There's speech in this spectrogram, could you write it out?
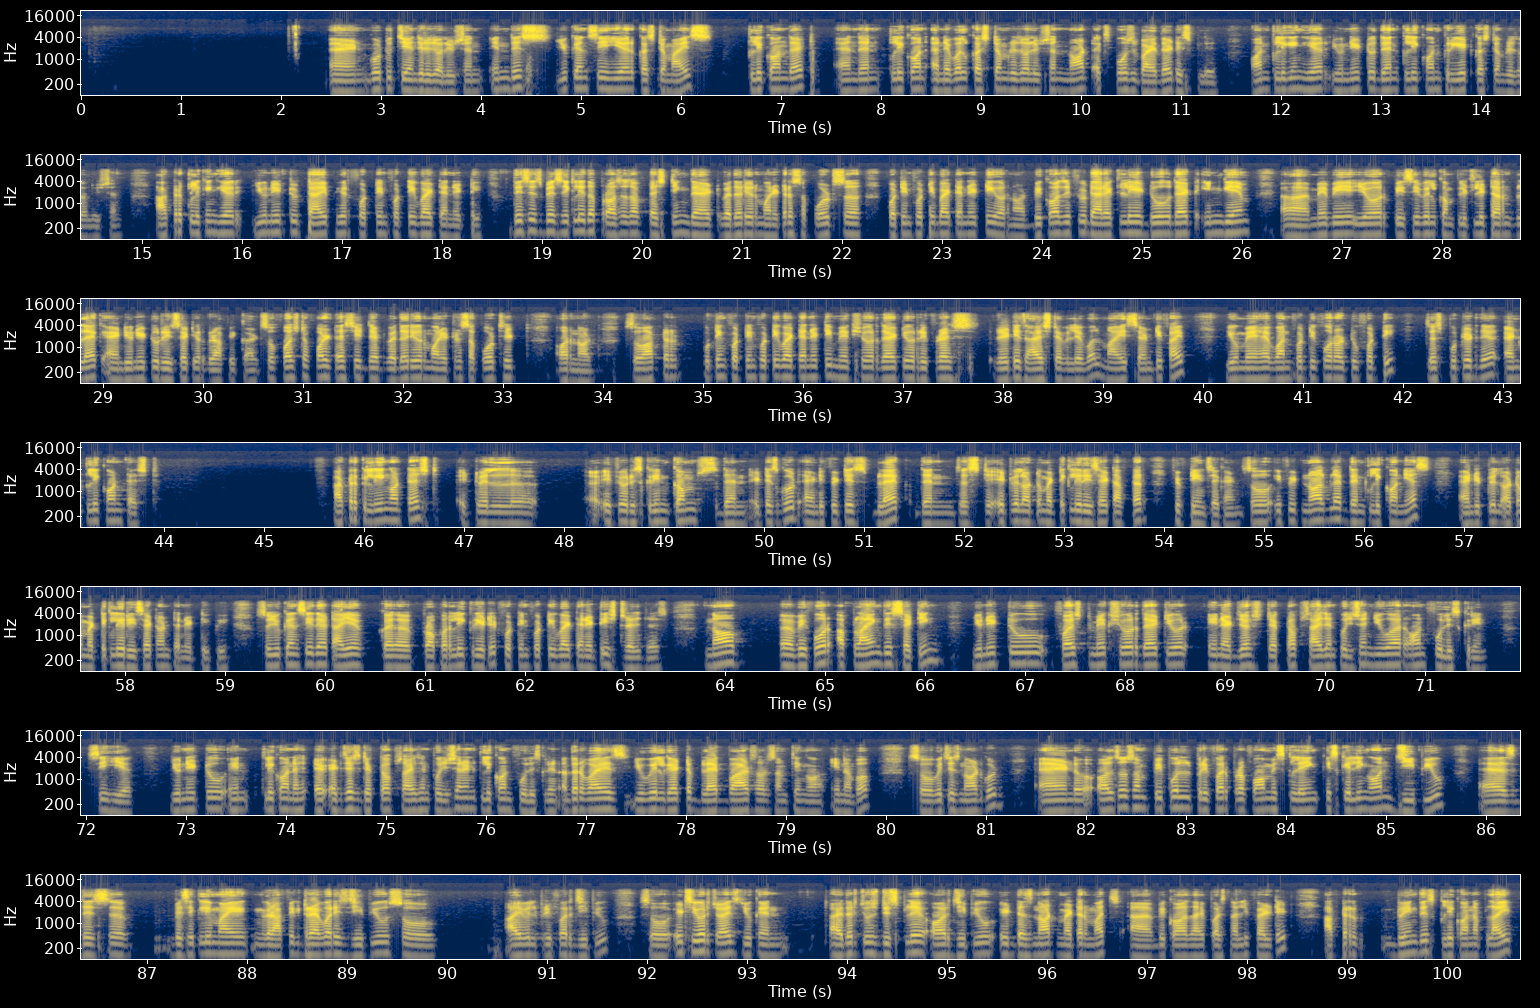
and go to change resolution. In this you can see here customize. Click on that and then click on enable custom resolution not exposed by the display. On clicking here you need to then click on create custom resolution. After clicking here you need to type here 1440 by 1080 this is basically the process of testing that whether your monitor supports uh, 1440 by 1080 or not. Because if you directly do that in game uh, maybe your pc will completely turn black and you need to reset your graphic card. So first of all test it that whether your monitor supports it or not. So after putting 1440 by 1080 make sure that your refresh rate is highest available. My is 75 you may have 144 or 240 just put it there and click on test. After clicking on test it will uh, if your screen comes then it is good. And if it is black then just it will automatically reset after 15 seconds. So if it not black then click on yes and it will automatically reset on 1080p so you can see that i have uh, properly created 1440 by 1080 stretched res. Now uh, before applying this setting you need to first make sure that you're in adjust desktop size and position you are on full screen. See here. You need to in click on adjust desktop size and position and click on full screen. Otherwise you will get black bars or something in above. So which is not good. And uh, also some people prefer perform scaling scaling on gpu as this uh, basically my graphic driver is gpu so i will prefer gpu so it's your choice. You can either choose display or GPU it does not matter much uh, because I personally felt it. After doing this click on apply.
